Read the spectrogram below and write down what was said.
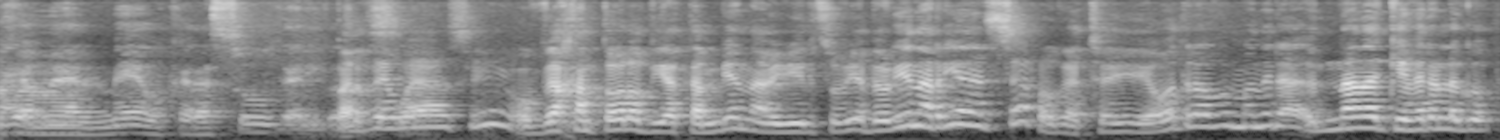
weá- al mes, buscar azúcar y un par cosas de así. weas, sí. O viajan todos los días también a vivir su vida, pero viven arriba en el cerro, ¿cachai? Otra manera, nada que ver a lo que...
